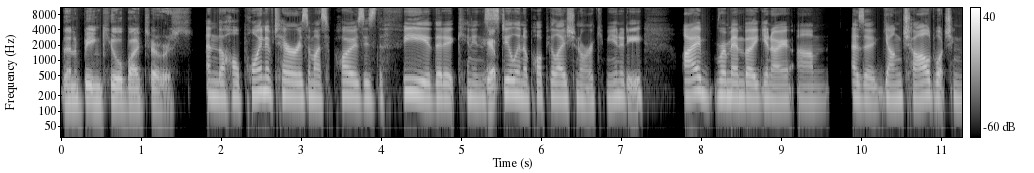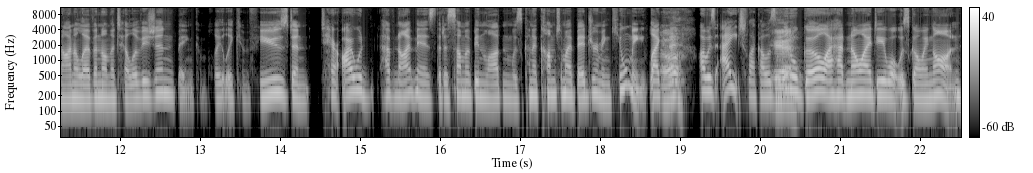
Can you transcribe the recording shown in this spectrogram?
than being killed by terrorists. And the whole point of terrorism, I suppose, is the fear that it can instill in a population or a community. I remember, you know, um, as a young child watching 9 11 on the television, being completely confused. And ter- I would have nightmares that Osama bin Laden was going to come to my bedroom and kill me. Like, I, Oh. I was eight, like, I was a little girl. I had no idea what was going on.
